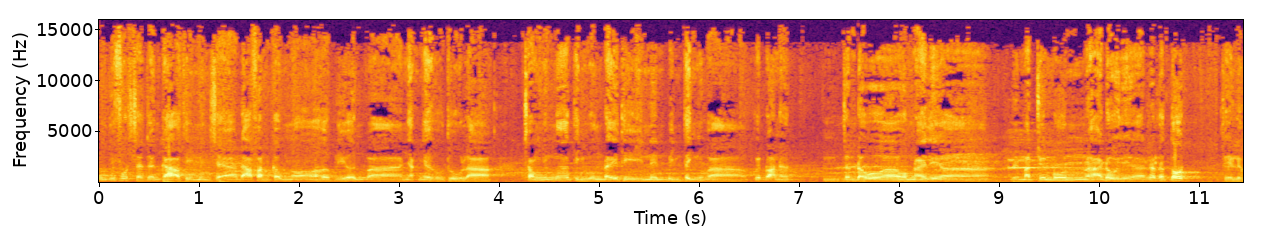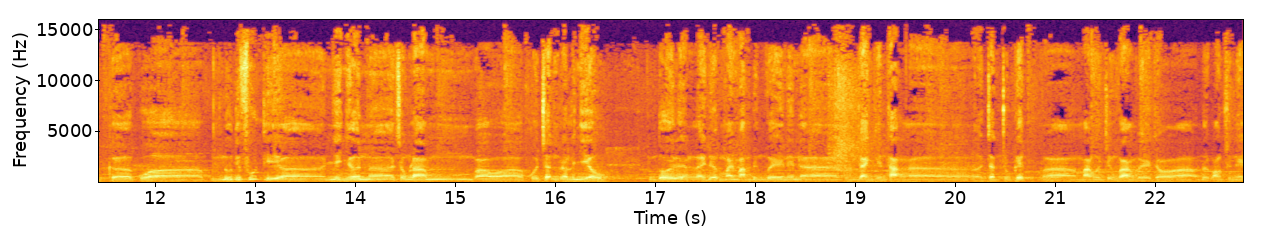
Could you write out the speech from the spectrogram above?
Nutifood sẽ dâng cao thì mình sẽ đá phản công nó hợp lý hơn và nhắc nhở cầu thủ là trong những ờ, tình huống đấy thì nên bình tĩnh và quyết đoán hơn. Ừ, trận đấu ờ, hôm nay thì ờ, về mặt chuyên môn hai đội thì rất là tốt. Thể lực của Nutifood thì nhỉnh hơn trong Lam vào cuối trận rất là nhiều. Chúng tôi lại được may mắn đứng về nên là cũng giành chiến thắng ở trận chung kết và mang huy chương vàng về cho đội bóng xứ Nghệ.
